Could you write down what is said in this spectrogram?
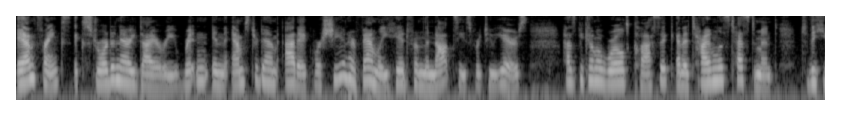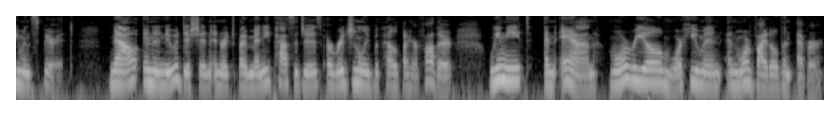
Anne Frank's extraordinary diary, written in the Amsterdam attic where she and her family hid from the Nazis for two years, has become a world classic and a timeless testament to the human spirit. Now, in a new edition enriched by many passages originally withheld by her father, we meet an Anne more real, more human, and more vital than ever.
